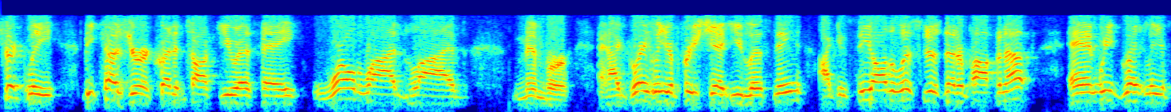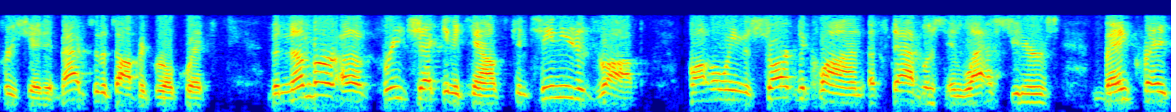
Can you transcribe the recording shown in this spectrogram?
strictly because you're a Credit Talk USA Worldwide Live member. And I greatly appreciate you listening. I can see all the listeners that are popping up, and we greatly appreciate it. Back to the topic, real quick. The number of free checking accounts continue to drop following the sharp decline established in last year's Bankrate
